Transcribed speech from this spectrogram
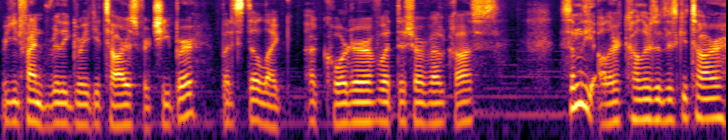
Where you can find really great guitars for cheaper, but it's still like a quarter of what the Charvel costs. Some of the other colors of this guitar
